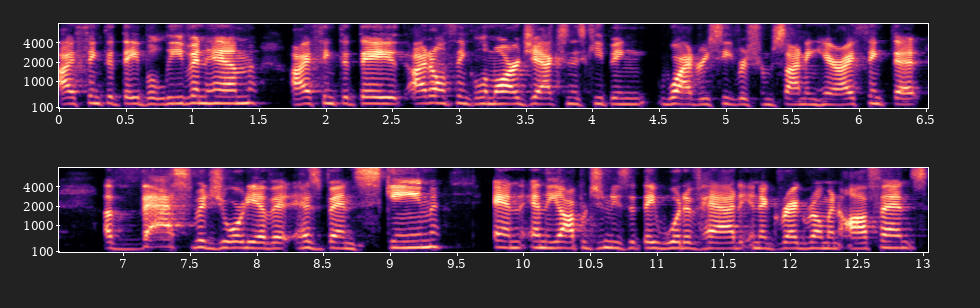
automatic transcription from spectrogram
I think that they believe in him. I think that they, I don't think Lamar Jackson is keeping wide receivers from signing here. I think that a vast majority of it has been scheme and and the opportunities that they would have had in a Greg Roman offense.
